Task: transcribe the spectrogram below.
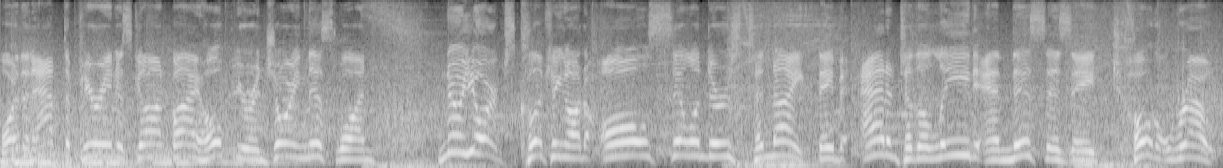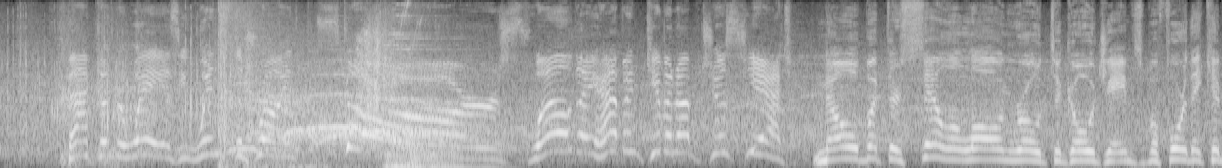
More than half the period has gone by. Hope you're enjoying this one. New York's clicking on all cylinders tonight. They've added to the lead, and this is a total rout. Back underway as he wins the draw and scores! Well, they haven't given up just yet. No, but there's still a long road to go, James, before they can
